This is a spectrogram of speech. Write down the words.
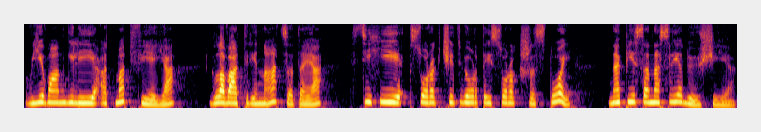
В Евангелии от Матфея, глава 13, стихи 44-46 написано следующее.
